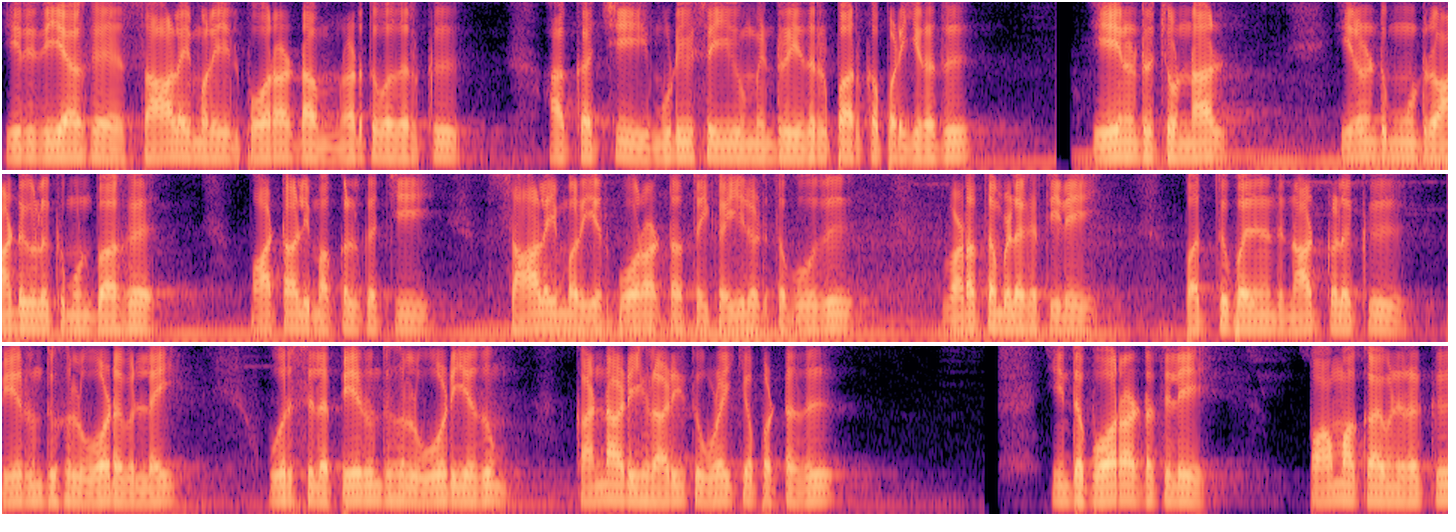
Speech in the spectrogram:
இறுதியாக சாலைமலையில் போராட்டம் நடத்துவதற்கு அக்கட்சி முடிவு செய்யும் என்று எதிர்பார்க்கப்படுகிறது. ஏனென்று சொன்னால் இரண்டு மூன்று ஆண்டுகளுக்கு முன்பாக பாட்டாளி மக்கள் கட்சி சாலை மறியல் போராட்டத்தை கையில் எடுத்தபோது வட தமிழகத்திலே பத்து பதினைந்து நாட்களுக்கு பேருந்துகள் ஓடவில்லை. ஒரு சில பேருந்துகள் ஓடியதும் கண்ணாடிகள் அடித்து உடைக்கப்பட்டது. இந்த போராட்டத்திலே பாமகவினருக்கு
